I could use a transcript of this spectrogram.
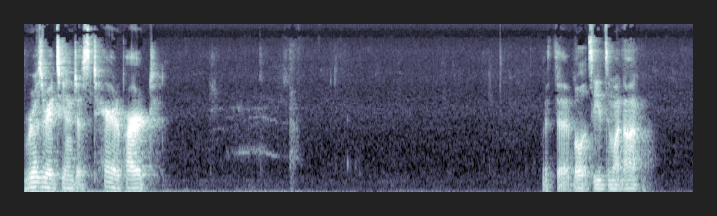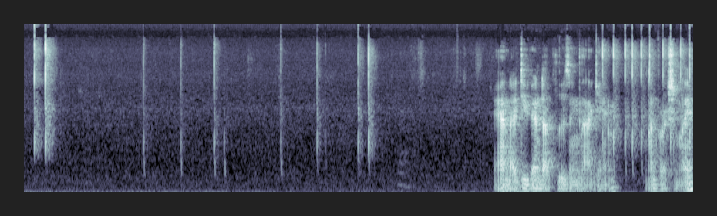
Roserade's gonna just tear it apart. with the bullet seeds and whatnot. And I do end up losing that game, unfortunately.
